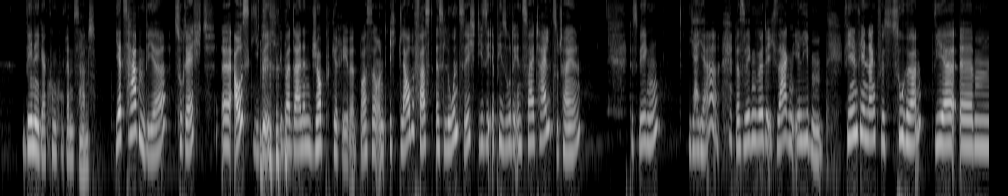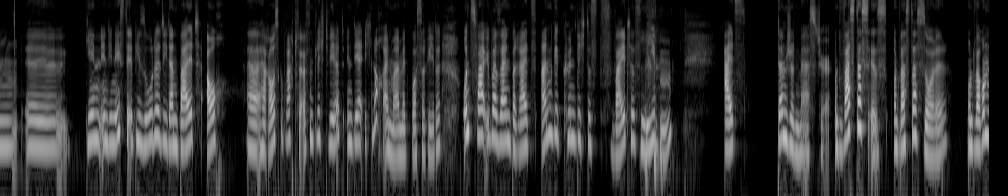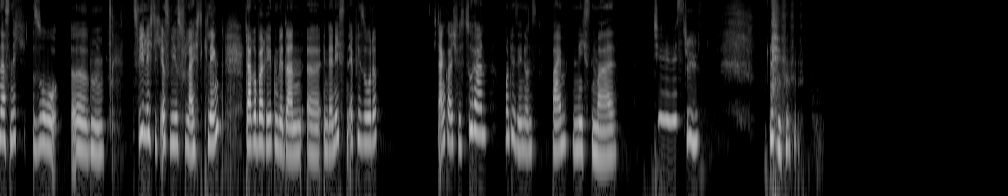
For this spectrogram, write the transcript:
weniger Konkurrenz mhm. hat. Jetzt haben wir zu Recht äh, ausgiebig über deinen Job geredet, Bosse. Und ich glaube fast, es lohnt sich, diese Episode in zwei Teile zu teilen. Deswegen ja, ja. Deswegen würde ich sagen, ihr Lieben, vielen, vielen Dank fürs Zuhören. Wir ähm, äh, gehen in die nächste Episode, die dann bald auch äh, herausgebracht, veröffentlicht wird, in der ich noch einmal mit Bosse rede. Und zwar über sein bereits angekündigtes zweites Leben als Dungeon Master. Und was das ist und was das soll und warum das nicht so ähm, zwielichtig ist, wie es vielleicht klingt. Darüber reden wir dann äh, in der nächsten Episode. Ich danke euch fürs Zuhören und wir sehen uns beim nächsten Mal. Tschüss. Tschüss.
